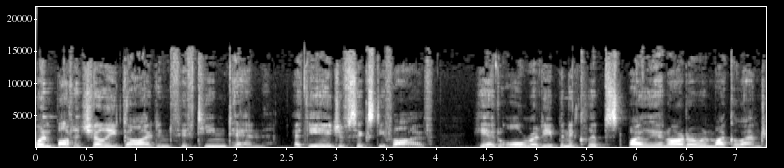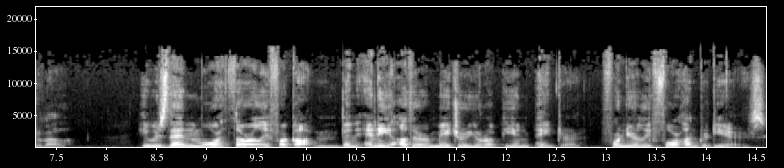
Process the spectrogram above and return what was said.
When Botticelli died in 1510, at the age of 65, he had already been eclipsed by Leonardo and Michelangelo. He was then more thoroughly forgotten than any other major European painter for nearly 400 years.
